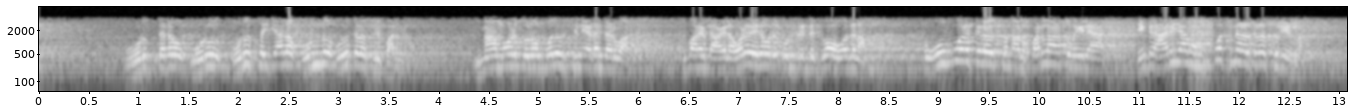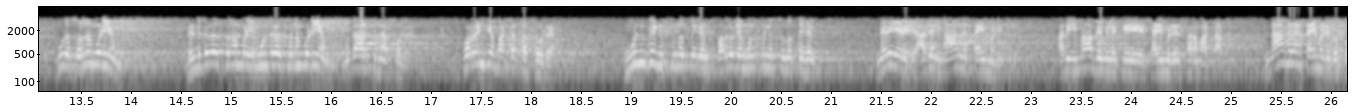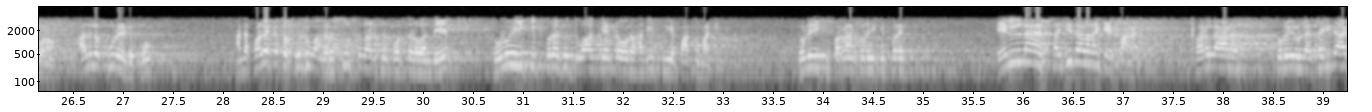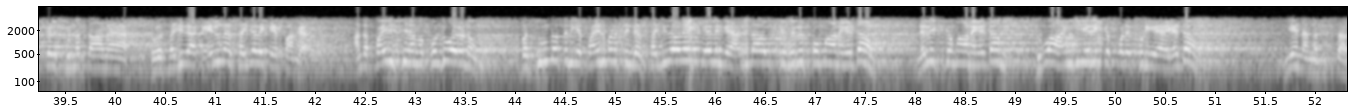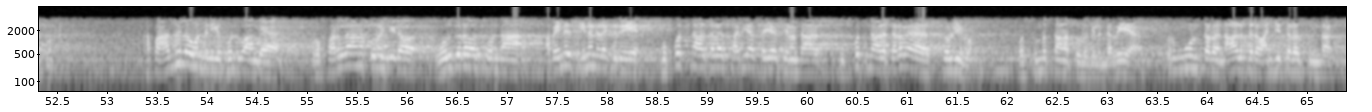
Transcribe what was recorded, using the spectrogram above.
ஒரு தடவை ஒரு ஒரு செய்யால ஒன்று ஒரு தடவை சொல்லி பாருங்க. இமாமோடு சொல்லும் போது ஒரு சின்ன இடம் தருவார் சுமார் ஆகல ஏதோ ஒரு ஒன்று ரெண்டு துவா ஓதலாம். இப்போ ஒவ்வொரு தடவை சொன்னாலும் பரலான தொகையில் எங்களை அறியாமல் முப்பத்தி நாலு தடவை சொல்லிடலாம். கூட சொல்ல முடியும். ரெண்டு தடவை சொல்ல முடியும் மூணு தடவை சொல்ல முடியும். உதாரணத்துக்கு நான் சொல்கிறேன் குறைஞ்ச மட்டத்தை சொல்கிறேன் முன்பின் சுனத்துகள் பருடைய முன்பின் சுனத்துகள் நிறைய இருக்கு. அதை நாங்கள் டைம் எடுக்கிறோம் அது இமாம் எங்களுக்கு டைம் எடுக்க தர நாங்கள் தான் டைம் எடுக்க போகிறோம் அதில் கூட எடுப்போம். அந்த பழக்கத்தை கொண்டு வாங்க. ரசூல் பொறுத்தவரை வந்து தொழுகைக்கு பிறகு துவா கேட்ட ஒரு ஹதீஸ் நீங்கள் பார்க்க மாட்டீங்க. தொழுகைக்கு பரலான தொழுகைக்கு பிறகு. எல்லா சஜிதால தான் கேட்பாங்க. வரலான துறையில் உள்ள சஜிதாக்கள் சுண்ணத்தான ஒரு சஜிதாக்கள் எல்லாம் சஜிதாவை கேட்பாங்க. அந்த பயிற்சி நாங்க கொண்டு வரணும். இப்ப சுண்ணத்தை நீங்க பயன்படுத்துங்க. சஜிதாவே கேளுங்க. அல்லாவுக்கு விருப்பமான இடம் நெருக்கமான இடம் துவா அங்கீகரிக்கப்படக்கூடிய இடம். ஏன் நாங்க மிஸ் ஆகணும்? அப்ப அதுல ஒண்ணு நீங்க கொண்டு வாங்க ஒரு பரலான தொழுகையில ஒரு தடவை சொன்னா அப்ப என்ன என்ன நடக்குது? முப்பத்தி நாலு தடவை சரியா செய்ய சிறந்தால் முப்பத்தி நாலு தடவை சொல்லிடும் இப்போ சுண்ணத்தான தொழுகையில் நிறைய. ஒரு மூணு தடவை நாலு தடவை அஞ்சு தடவை சொன்னால்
